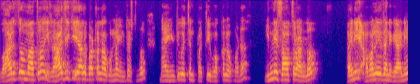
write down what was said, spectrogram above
వారితో మాత్రం ఈ రాజకీయాల పట్ల నాకున్న ఇంట్రెస్ట్తో నా ఇంటికి వచ్చిన ప్రతి ఒక్కరు కూడా ఇన్ని సంవత్సరాల్లో పని అవలేదని కానీ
